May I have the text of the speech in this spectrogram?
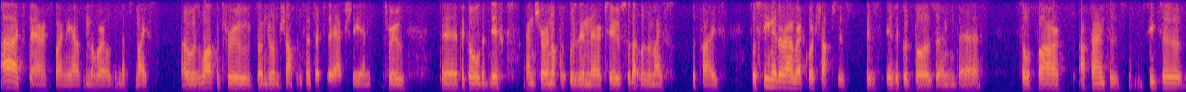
ah, it's there, it's finally out in the world, and that's nice. I was walking through Dundrum Shopping Centre today actually, and through the the golden discs, and sure enough, it was in there too. So that was a nice surprise. So seeing it around record shops is is, is a good buzz, and uh, so far our fans have, seem to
